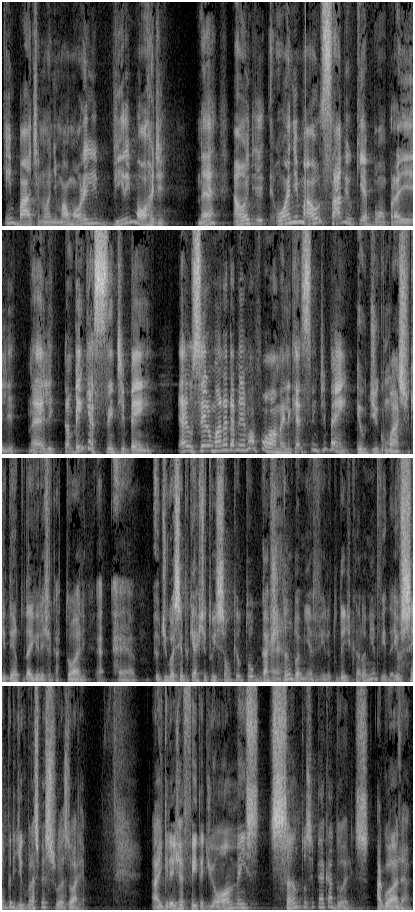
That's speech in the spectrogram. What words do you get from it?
quem bate no animal, uma hora ele vira e morde né? Onde o animal sabe o que é bom para ele, né? Ele também quer se sentir bem. É, o ser humano é da mesma forma, ele quer se sentir bem. Eu digo, Márcio, que dentro da Igreja Católica, é, é eu digo assim porque é a instituição que eu estou gastando é. a minha vida, estou dedicando a minha vida. Eu sempre digo para as pessoas: olha, a igreja é feita de homens santos e pecadores. Agora,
